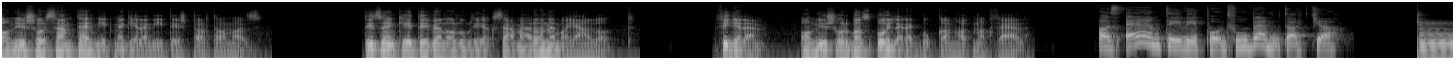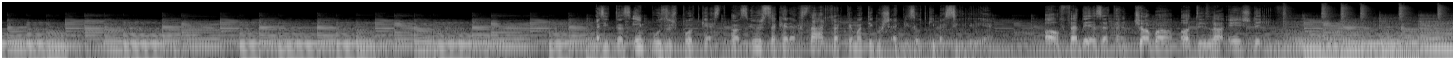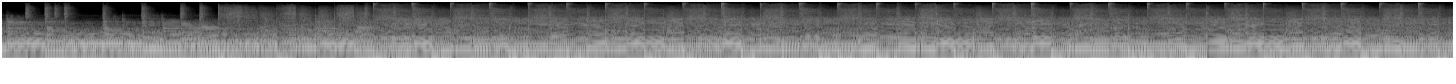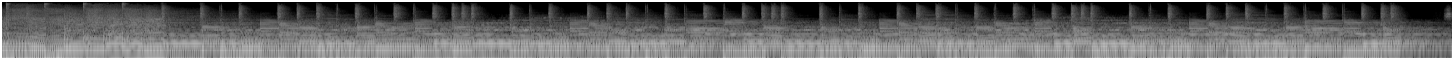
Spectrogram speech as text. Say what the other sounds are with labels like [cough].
A műsorszám termék megjelenítést tartalmaz. 12 éven aluliak számára nem ajánlott. Figyelem! A műsorban spoilerek bukkanhatnak fel. Az emtv.hu bemutatja. Ez itt az Impulzus Podcast, az űrszekerek Star Trek tematikus epizód kibeszélője. A fedélzeten Csaba, Attila és Dave.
